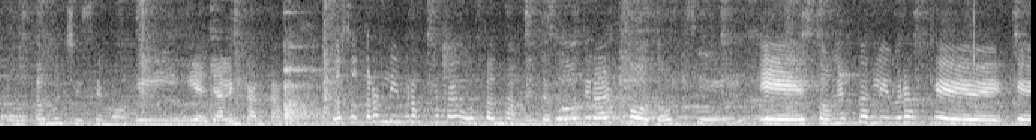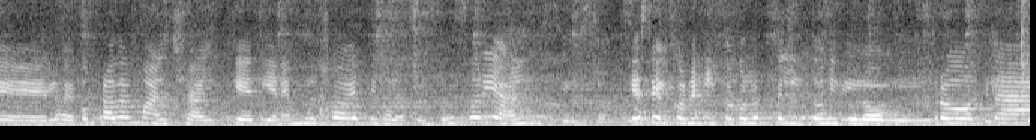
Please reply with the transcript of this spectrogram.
Me gustan muchísimo y, y a ella le encanta. Los otros libros que me gustan también te puedo tirar fotos. Sí. Eh, son estos libros que, que los he comprado en Marshall que tienen mucho estimulación sensorial Sí. Que es el conejito con los pelitos y tú lo frotas,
